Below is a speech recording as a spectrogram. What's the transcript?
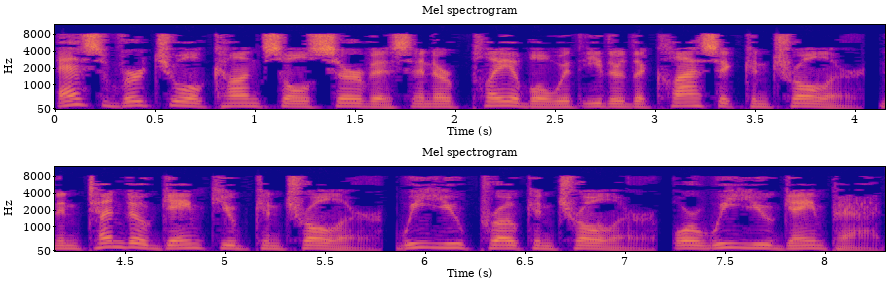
Virtual Console service and are playable with either the classic controller, Nintendo GameCube controller, Wii U Pro controller, or Wii U gamepad.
